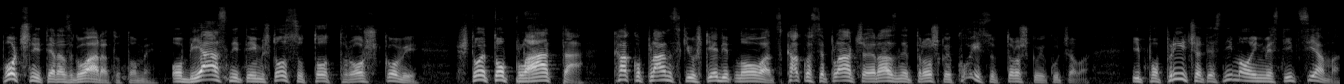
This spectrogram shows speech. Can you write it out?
počnite razgovarati o tome. Objasnite im što su to troškovi, što je to plata, kako planski uštjediti novac, kako se plaćaju razne troškove, koji su troškovi kućama. I popričate s njima o investicijama,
